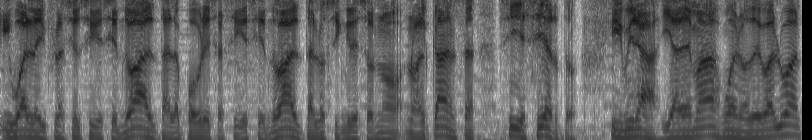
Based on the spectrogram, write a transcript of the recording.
igual la inflación sigue siendo alta, la pobreza sigue siendo alta, los ingresos no, no alcanzan. Sí, es cierto. Y mira, y además, bueno, devalúan,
